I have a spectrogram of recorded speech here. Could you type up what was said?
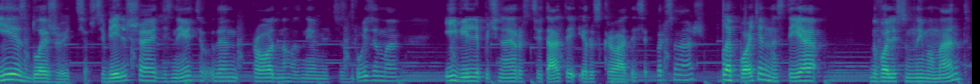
і зближуються все більше, дізнаються один про одного, знайомляться з друзями, і Віллі починає розцвітати і розкриватися як персонаж. Але потім настає доволі сумний момент,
